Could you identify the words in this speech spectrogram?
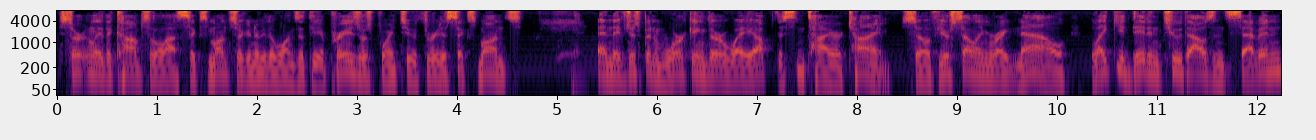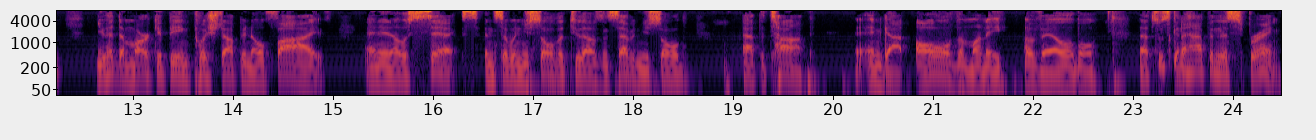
Certainly the comps of the last six months are going to be the ones that the appraisers point to three to six months. And they've just been working their way up this entire time. So if you're selling right now like you did in 2007 you had the market being pushed up in 05 and in 06 and so when you sold in 2007 you sold at the top and got all the money available. That's what's going to happen this spring,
